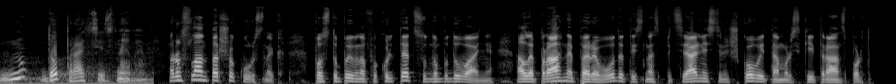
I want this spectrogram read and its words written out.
ну, до праці з ними. Руслан першокурсник, поступив на факультет суднобудування, але прагне переводитись на спеціальність річковий та морський транспорт.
